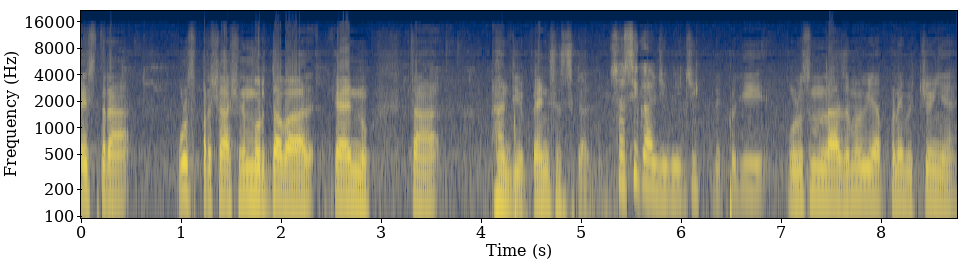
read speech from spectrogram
ਇਸ ਤਰ੍ਹਾਂ ਪੁਲਿਸ ਪ੍ਰਸ਼ਾਸਨ ਮੁਰਦਾਬਾਦ ਕਹਿਣ ਨੂੰ ਤਾਂ ਹਾਂਜੀ ਭੈਣ ਸਤਿ ਸ਼੍ਰੀ ਅਕਾਲ ਜੀ। ਸਤਿ ਸ਼੍ਰੀ ਅਕਾਲ ਜੀ ਵੀਰ ਜੀ। ਦੇਖੋ ਜੀ ਪੁਲਿਸ ਮੁਲਾਜ਼ਮ ਵੀ ਆਪਣੇ ਵਿੱਚੋਂ ਹੀ ਹੈ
